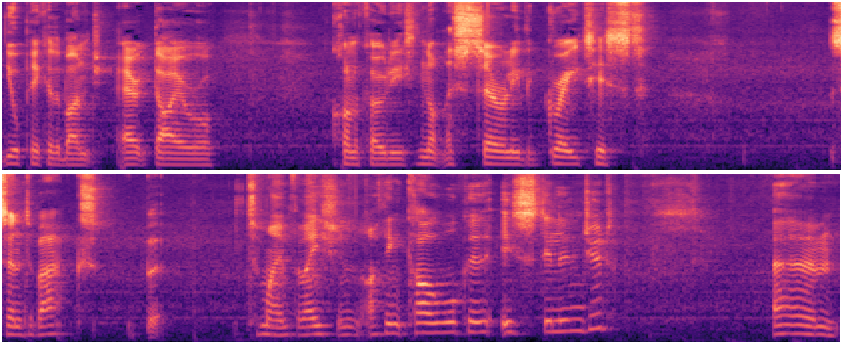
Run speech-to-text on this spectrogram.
your pick of the bunch Eric Dier or Conor Coady's not necessarily the greatest centre backs but to my information I think Kyle Walker is still injured. Um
